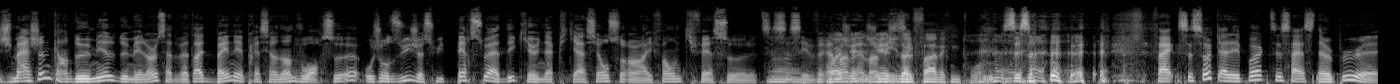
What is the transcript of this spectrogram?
J'imagine qu'en 2000-2001, ça devait être bien impressionnant de voir ça. Aujourd'hui, je suis persuadé qu'il y a une application sur un iPhone qui fait ça. Ouais. C'est Ouais, vraiment, viens- vraiment je viens juste de le faire avec nous trois. C'est ça. fait c'est sûr qu'à l'époque, c'était un peu euh,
